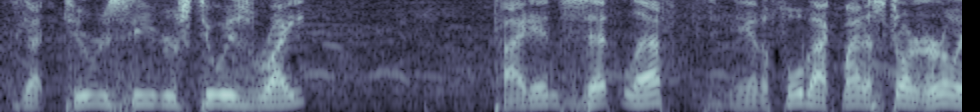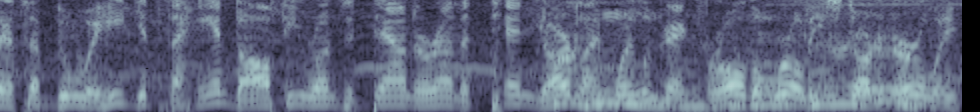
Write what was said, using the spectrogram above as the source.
He's got two receivers to his right. Tight end set left, and the fullback might have started early. That's Abdul Wahid. Gets the handoff. He runs it down to around the 10 yard line. Boy, look like for all the world, he started early.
